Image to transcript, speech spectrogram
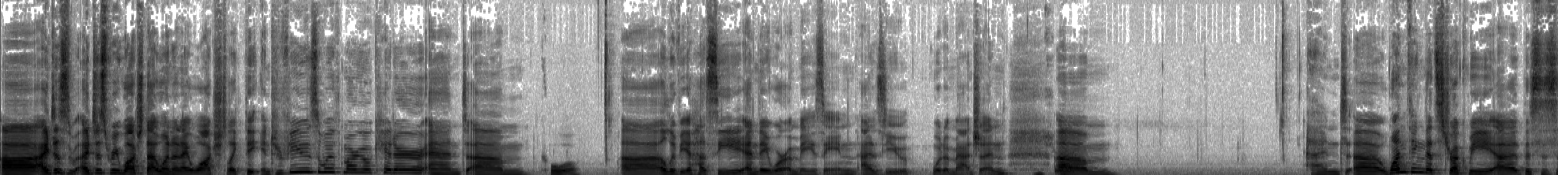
I just I just rewatched that one and I watched like the interviews with Margot Kidder and um, Cool. uh, Olivia Hussey, and they were amazing, as you would imagine. Um, and uh, one thing that struck me, uh, this is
